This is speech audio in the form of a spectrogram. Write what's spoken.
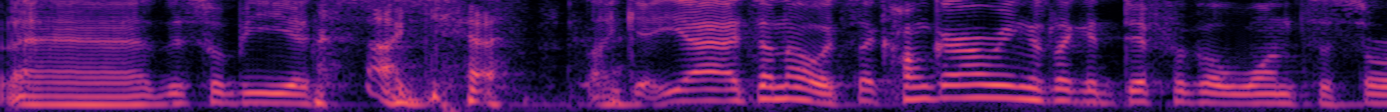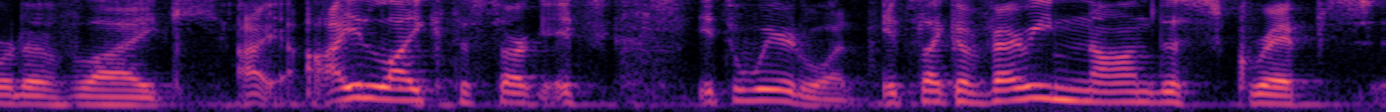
uh, this will be its. I guess. Like, yeah, I don't know. It's like Hungaro Ring is like a difficult one to sort of like. I I like the circuit. It's it's a weird one. It's like a very nondescript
